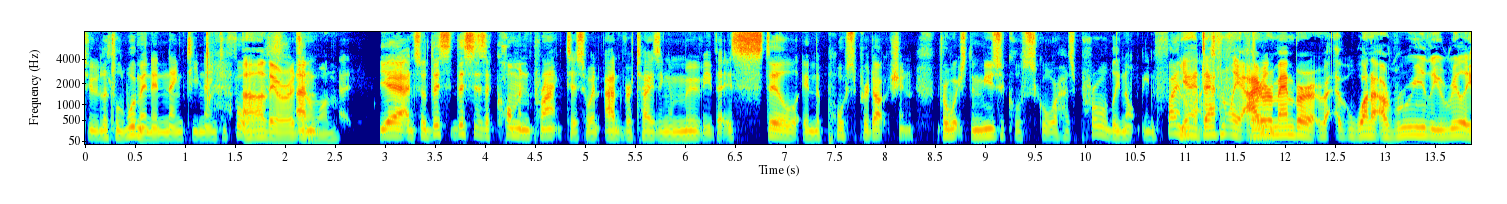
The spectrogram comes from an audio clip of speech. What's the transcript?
to Little Women in 1994. ah the original Um, one Yeah, and so this this is a common practice when advertising a movie that is still in the post production, for which the musical score has probably not been finalized. yeah definitely i in- remember uh, one a really really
